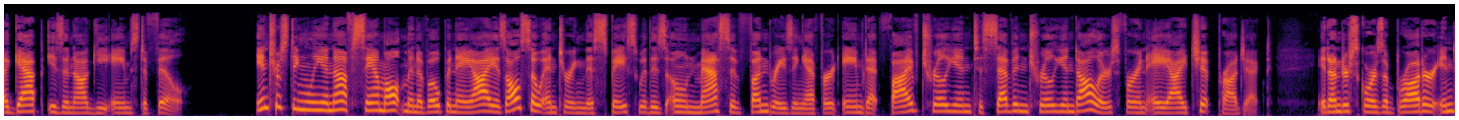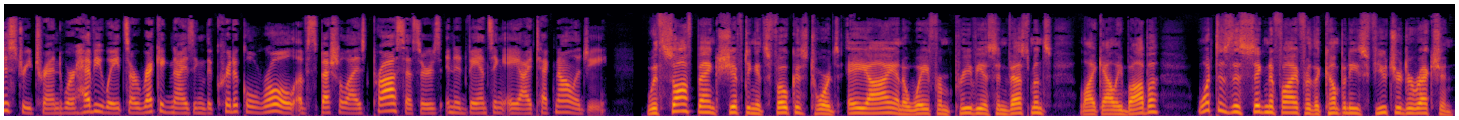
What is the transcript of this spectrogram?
a gap Izanagi aims to fill. Interestingly enough, Sam Altman of OpenAI is also entering this space with his own massive fundraising effort aimed at 5 trillion to $7 trillion for an AI chip project. It underscores a broader industry trend where heavyweights are recognizing the critical role of specialized processors in advancing AI technology. With SoftBank shifting its focus towards AI and away from previous investments like Alibaba, what does this signify for the company's future direction?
